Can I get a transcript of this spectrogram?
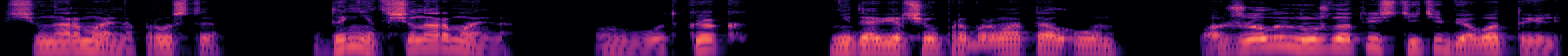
Все нормально, просто... Да нет, все нормально. Вот как? Недоверчиво пробормотал он. Пожалуй, нужно отвезти тебя в отель.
